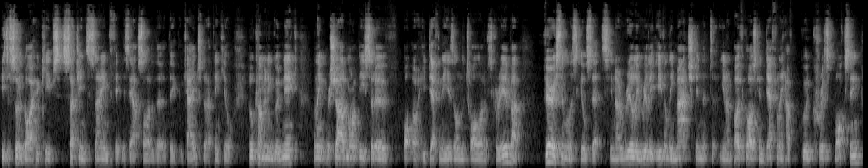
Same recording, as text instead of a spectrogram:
He's the sort of guy who keeps such insane fitness outside of the, the, the cage that I think he'll he'll come in in good nick. I think Rashad might be sort of oh, oh, he definitely is on the twilight of his career, but very similar skill sets. You know, really really evenly matched in that you know both guys can definitely have good crisp boxing.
